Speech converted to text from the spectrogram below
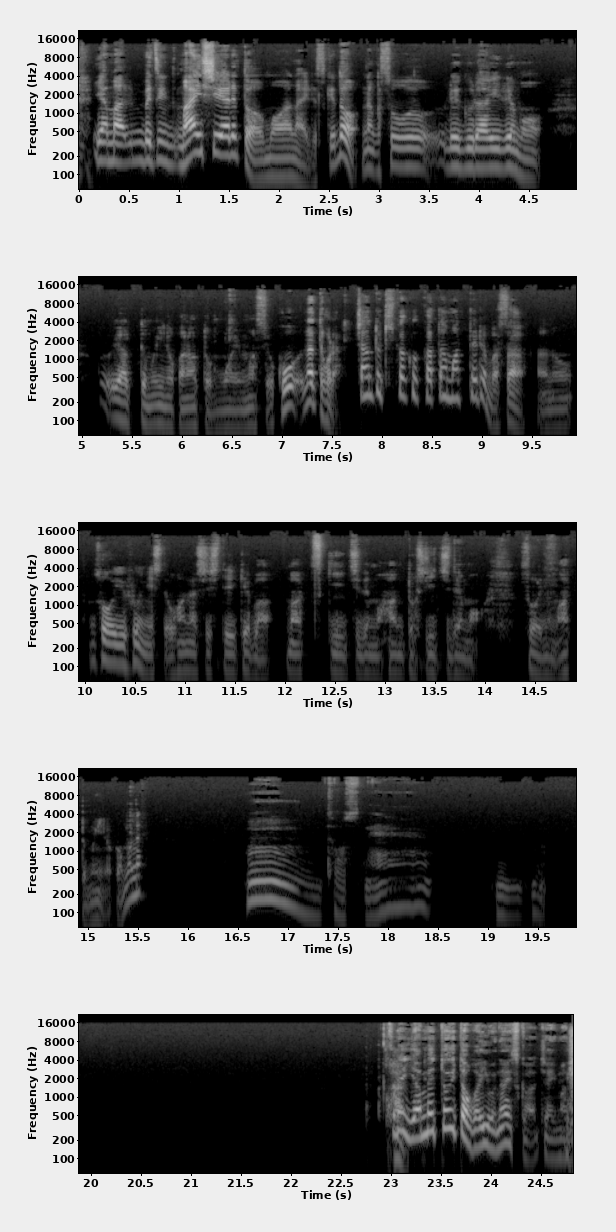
いや、まあ別に毎週やれとは思わないですけど、なんかそれぐらいでもやってもいいのかなと思いますよ。こう、だってほら、ちゃんと企画固まってればさ、あの、そういう風にしてお話ししていけば、まあ月1でも半年1でも、そういうのもあってもいいのかもね。うん、そうですね。うんうんこれやめといた方がいいはないですか？じゃあ今の。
